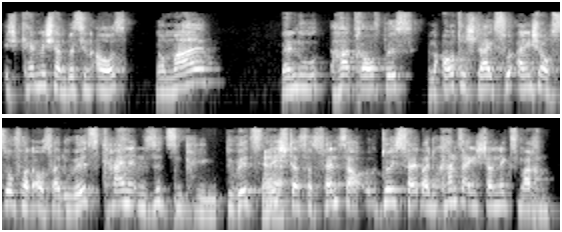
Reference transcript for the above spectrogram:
ich kenne mich ja ein bisschen aus. Normal, wenn du hart drauf bist, im Auto steigst du eigentlich auch sofort aus, weil du willst keine im Sitzen kriegen. Du willst ja. nicht, dass das Fenster durchs Feld, weil du kannst eigentlich dann nichts machen.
